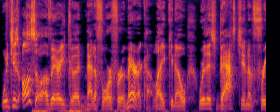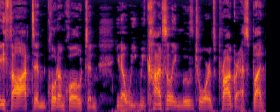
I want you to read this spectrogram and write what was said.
Which is also a very good metaphor for America. Like, you know, we're this bastion of free thought and quote unquote, and, you know, we, we constantly move towards progress, but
